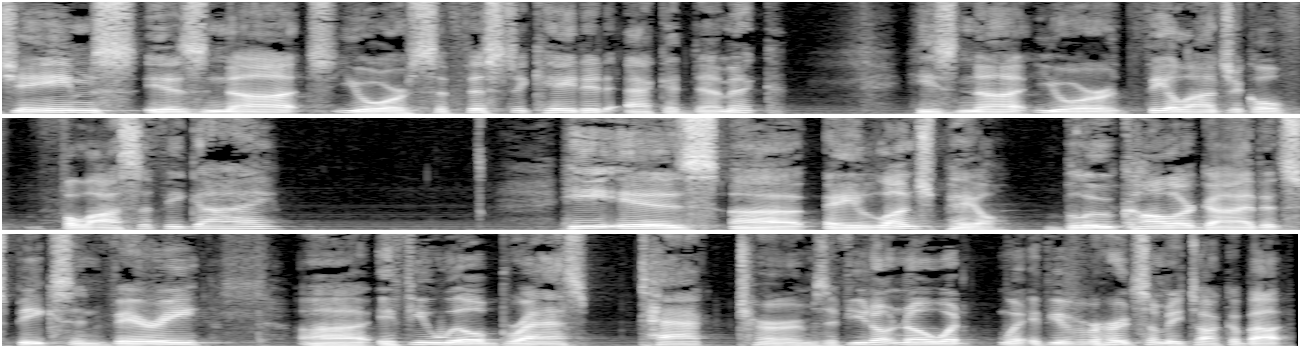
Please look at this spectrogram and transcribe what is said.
James is not your sophisticated academic. He's not your theological philosophy guy. He is uh, a lunch pail, blue collar guy that speaks in very, uh, if you will, brass tack terms. If you don't know what, if you've ever heard somebody talk about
